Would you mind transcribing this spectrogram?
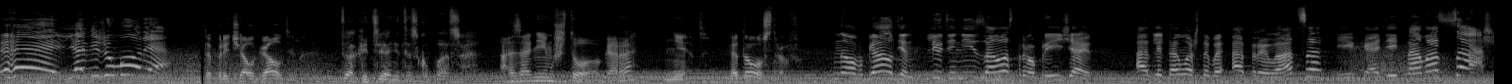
Эй, я вижу море! Причал Галдина. Так и тянет искупаться. А за ним что, гора? Нет, это остров. Но в Галдин люди не из-за острова приезжают, а для того, чтобы отрываться и ходить на массаж.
